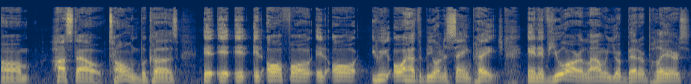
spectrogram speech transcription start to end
um, hostile tone because it, it, it, it all fall it all we all have to be on the same page. And if you are allowing your better players,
